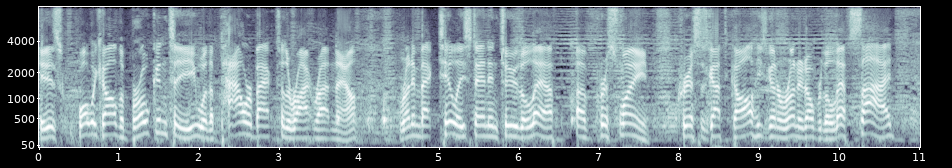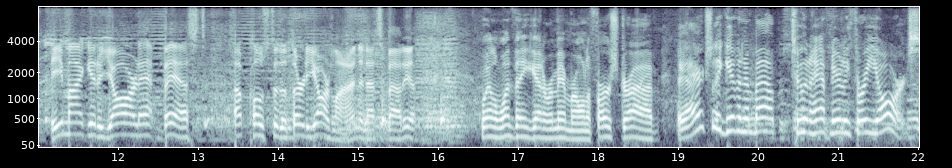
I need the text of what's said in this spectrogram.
It is what we call the broken T with a power back to the right right now. Running back Tilly standing to the left of Chris Swain. Chris has got the call. He's going to run it over the left side. He might get a yard at best up close to the 30 yard line, and that's about it. Well, one thing you got to remember on the first drive, they actually given about two and a half, nearly three yards.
